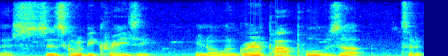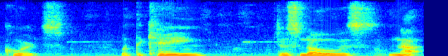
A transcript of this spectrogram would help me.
That's just going to be crazy. You know, when Grandpa pulls up to the courts with the cane, just know it's not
